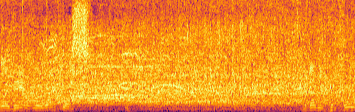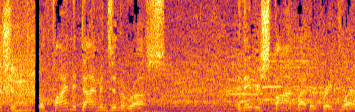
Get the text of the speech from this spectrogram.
where they are relentless. Another completion. They'll find the diamonds in the roughs, and they respond by their great play.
